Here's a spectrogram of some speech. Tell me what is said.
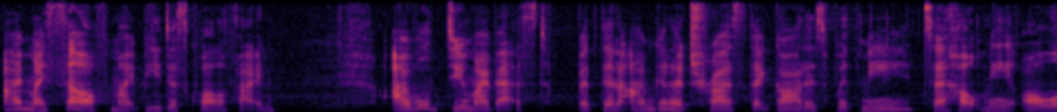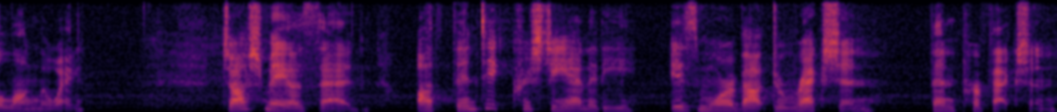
I myself might be disqualified. I will do my best, but then I'm going to trust that God is with me to help me all along the way. Josh Mayo said, Authentic Christianity is more about direction than perfection.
